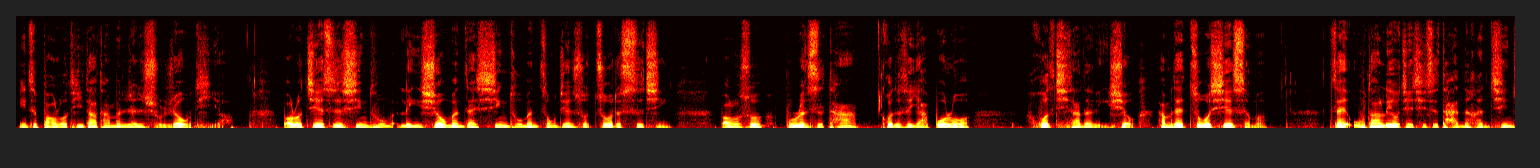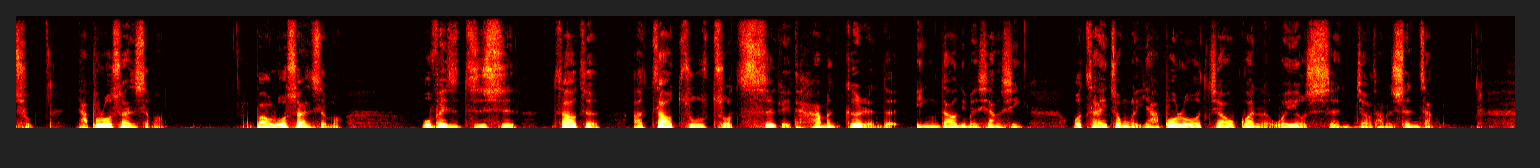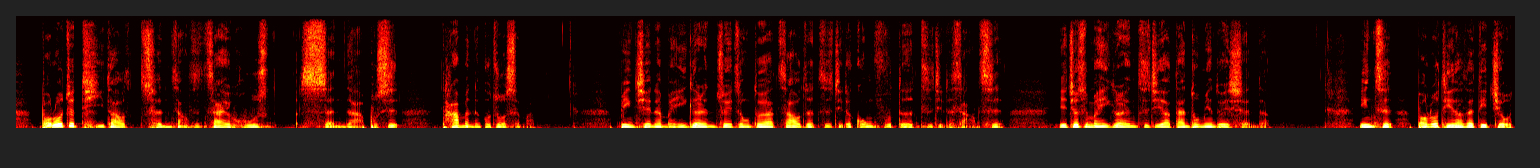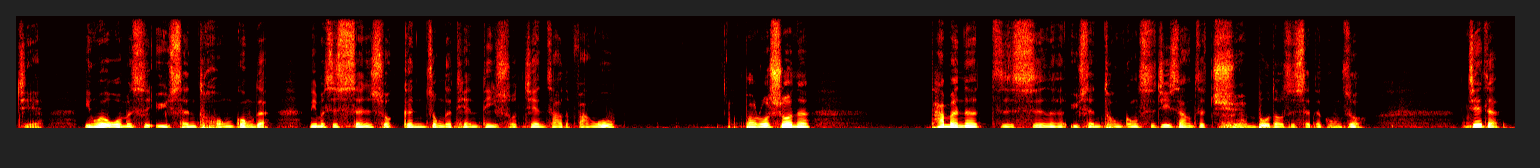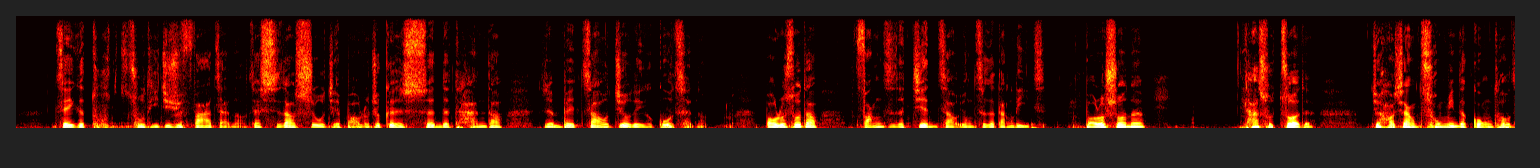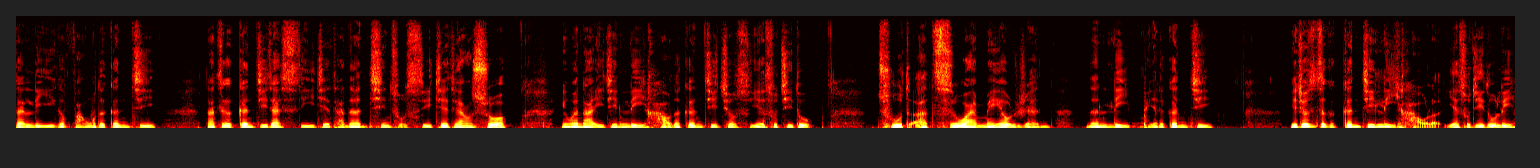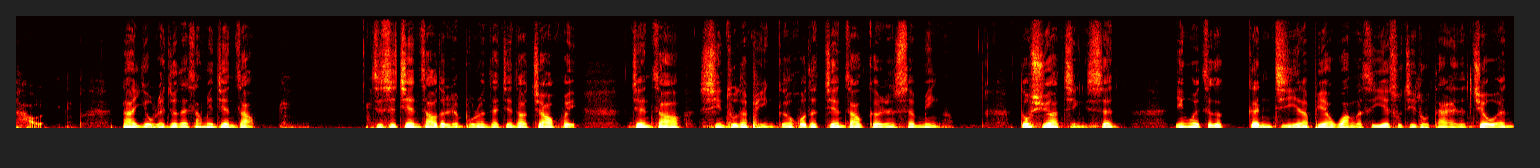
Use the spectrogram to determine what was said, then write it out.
因此，保罗提到他们人属肉体啊。保罗解释信徒领袖们在信徒们中间所做的事情。保罗说：“不论是他，或者是亚波罗，或者其他的领袖，他们在做些什么？在五到六节其实谈得很清楚。亚波罗算什么？保罗算什么？无非是执事，照着啊，照主所赐给他们个人的引导，你们相信。我栽种了，亚波罗浇灌了，唯有神叫他们生长。保罗就提到，成长是在乎神的，不是他们能够做什么。”并且呢，每一个人最终都要照着自己的功夫得自己的赏赐，也就是每一个人自己要单独面对神的。因此，保罗提到在第九节，因为我们是与神同工的，你们是神所耕种的田地所建造的房屋。保罗说呢，他们呢只是呢与神同工，实际上这全部都是神的工作。接着。这个主主题继续发展了，在十到十五节，保罗就更深的谈到人被造就的一个过程了。保罗说到房子的建造，用这个当例子。保罗说呢，他所做的就好像聪明的工头在立一个房屋的根基。那这个根基在十一节谈得很清楚，十一节这样说：因为那已经立好的根基就是耶稣基督，除呃此外没有人能立别的根基。也就是这个根基立好了，耶稣基督立好了，那有人就在上面建造。只是建造的人，不论在建造教会、建造信徒的品格，或者建造个人生命啊，都需要谨慎，因为这个根基呢，不要忘了是耶稣基督带来的救恩，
